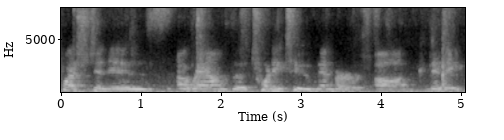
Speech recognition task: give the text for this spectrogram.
question is around the twenty-two member, um, committee.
